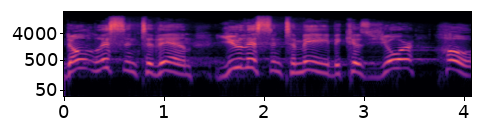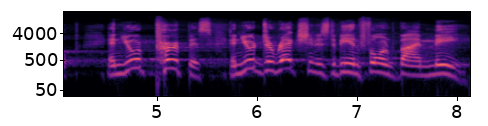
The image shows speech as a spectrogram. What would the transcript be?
don't listen to them. You listen to me because your hope and your purpose and your direction is to be informed by me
